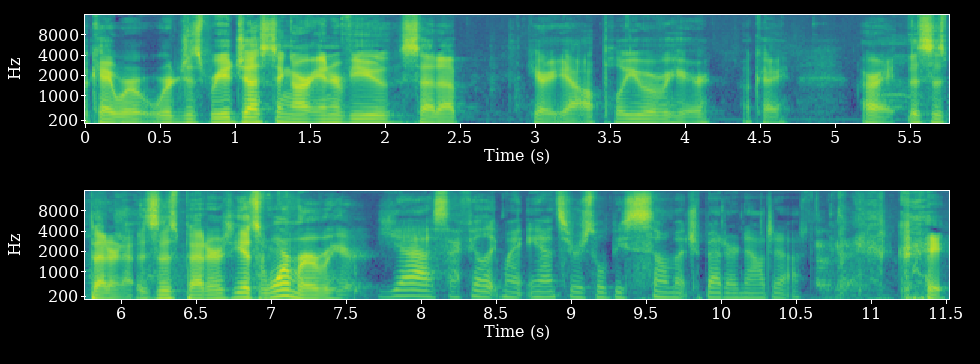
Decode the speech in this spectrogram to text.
Okay. We're we're just readjusting our interview setup. Here. Yeah. I'll pull you over here. Okay. All right. This is better now. Is this better? Yeah. It's warmer over here. yes, I feel like my answers will be so much better now, Jeff. Okay. Great.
